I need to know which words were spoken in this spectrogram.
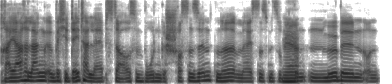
drei Jahre lang irgendwelche Data Labs da aus dem Boden geschossen sind, ne? meistens mit so ja. bunten Möbeln und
